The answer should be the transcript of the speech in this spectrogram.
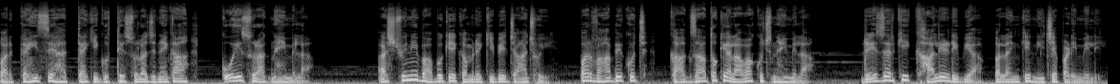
पर कहीं से हत्या की गुत्थी सुलझने का कोई सुराग नहीं मिला। अश्विनी बाबू के कमरे की भी जाँच हुई, पर वहाँ भी कुछ कागजातों के अलावा कुछ नहीं मिला। रेजर की खाली डिबिया पलंग के नीचे पड़ी मिली।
